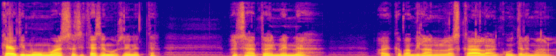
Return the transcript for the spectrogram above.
Käytin muun muassa sitä semmoisen, että mä saatoin mennä vaikkapa Milanolla Skaalaan kuuntelemaan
